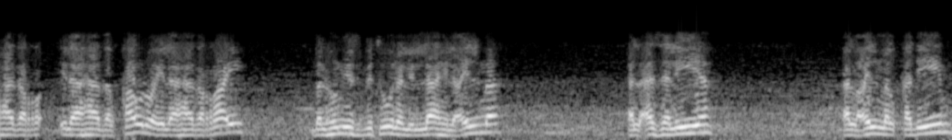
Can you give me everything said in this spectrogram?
هذا إلى هذا القول وإلى هذا الرأي بل هم يثبتون لله العلم الأزلية العلم القديم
